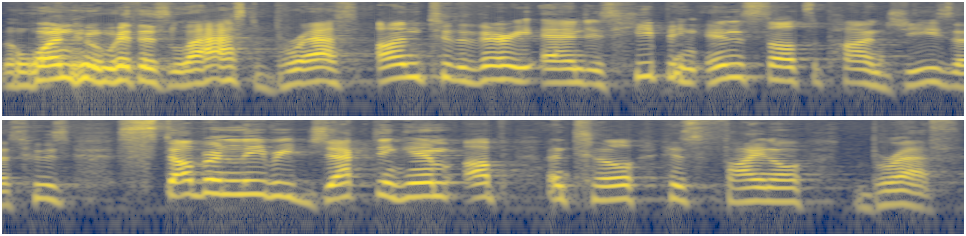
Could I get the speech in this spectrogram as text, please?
the one who, with his last breath unto the very end, is heaping insults upon Jesus, who's stubbornly rejecting him up until his final breath.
